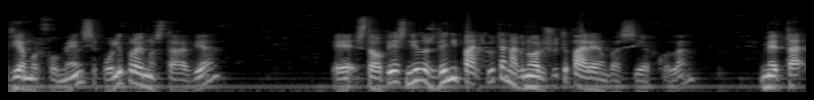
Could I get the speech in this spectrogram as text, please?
διαμορφωμένη σε πολύ πρώιμα στάδια ε, στα οποία συνήθως δεν υπάρχει ούτε αναγνώριση ούτε παρέμβαση εύκολα, μετα,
